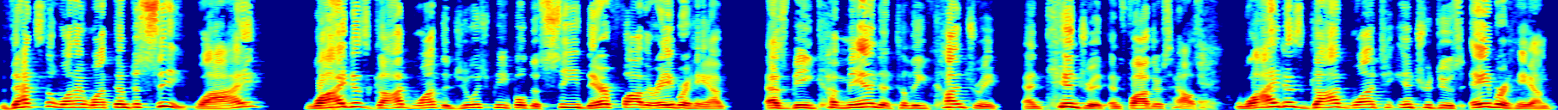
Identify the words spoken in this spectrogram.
That's the one I want them to see. Why? Why does God want the Jewish people to see their father Abraham as being commanded to leave country and kindred and father's house? Why does God want to introduce Abraham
